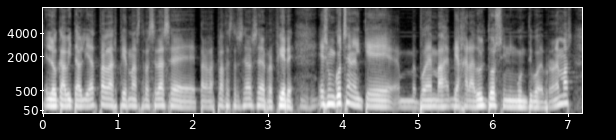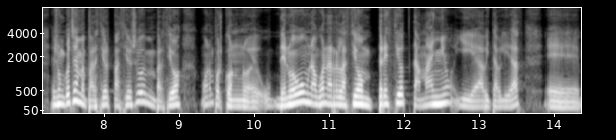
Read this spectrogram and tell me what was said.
en lo que habitabilidad para las piernas traseras, eh, para las plazas traseras se refiere. Es un coche en el que mm, pueden viajar adultos sin ningún tipo de problemas. Es un coche que me pareció espacioso y me pareció, bueno, pues con eh, de nuevo una buena relación precio, tamaño y habitabilidad. Eh,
